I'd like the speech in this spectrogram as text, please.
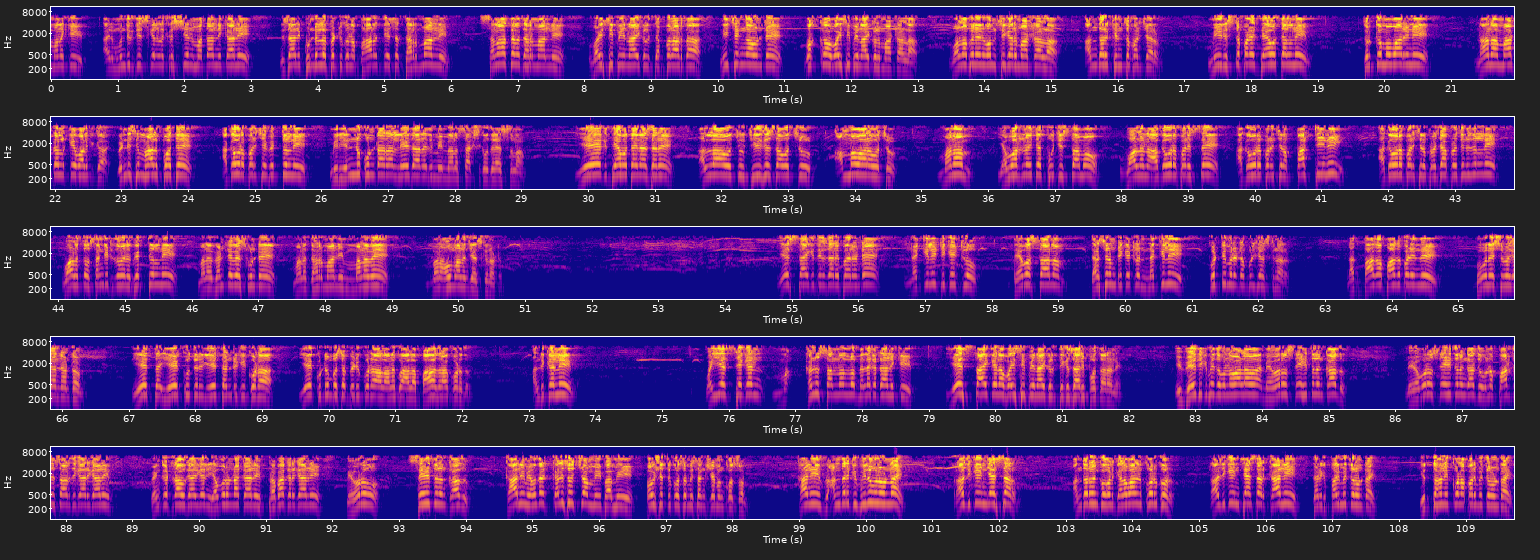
మనకి ఆయన ముందుకు తీసుకెళ్ళిన క్రిస్టియన్ మతాన్ని కానీ నిజానికి గుండెల్లో పెట్టుకున్న భారతదేశ ధర్మాన్ని సనాతన ధర్మాన్ని వైసీపీ నాయకులు దెబ్బలాడతా నీచంగా ఉంటే ఒక్క వైసీపీ నాయకులు మాట్లాడాల. వల్లభలేని వంశీ గారు మాట్లాడాల. అందరూ కించపరిచారు. మీరు ఇష్టపడే దేవతల్ని దుర్గమ్మ వారిని నానా మాటలకి వాళ్ళకి వెండి సింహాలు పోతే అగౌరవపరిచే వ్యక్తుల్ని మీరు ఎన్నుకుంటారా లేదా అనేది మీ మనస్సాక్షికి వదిలేస్తున్నాం. ఏ దేవత అయినా సరే అల్లా అవ్వచ్చు జీసస్ అవ్వచ్చు అమ్మవారు అవ్వచ్చు. మనం ఎవరినైతే పూజిస్తామో వాళ్ళని అగౌరవపరిస్తే అగౌరవపరిచిన పార్టీని అగౌరవపరిచిన ప్రజాప్రతినిధుల్ని వాళ్ళతో సంఘటితమైన వ్యక్తుల్ని మనం వెంట వేసుకుంటే మన ధర్మాన్ని మనమే మన అవమానం చేసుకున్నట్టు. ఏ స్థాయికి దిగజారిపోయారంటే నకిలీ టికెట్లు దేవస్థానం దర్శనం టికెట్లు నకిలీ కొట్టి మరి డబ్బులు చేసుకున్నారు. నాకు బాగా బాధపడింది. భువనేశ్వర గారిని అంటాం. ఏ ఏ కూతురు ఏ తండ్రికి కూడా ఏ కుటుంబ సభ్యుడికి కూడా అలా అనుకో అలా బాధ రాకూడదు. అందుకని వైఎస్ జగన్ కను సన్నల్లో మెలగటానికి ఏ స్థాయికైనా వైసీపీ నాయకులు దిగజారిపోతారని. ఈ వేదిక మీద ఉన్న వాళ్ళ మేమెవరూ స్నేహితులం కాదు. మేమెవరో స్నేహితులం కాదు. ఉన్న పార్థసారథి గారు కానీ వెంకట్రావు గారు కానీ ఎవరున్నా కానీ ప్రభాకర్ కానీ మేమెవరూ స్నేహితులం కాదు. కానీ మేమందరం కలిసి వచ్చాం మీ మీ భవిష్యత్తు కోసం మీ సంక్షేమం కోసం. కానీ అందరికీ విలువలు ఉన్నాయి. రాజకీయం చేస్తారు. అందరూ ఇంకొకరు గెలవాలని కోరుకోరు. రాజకీయం చేస్తారు కానీ దానికి పరిమితులు ఉంటాయి. యుద్ధానికి కూడా పరిమితులు ఉంటాయి.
